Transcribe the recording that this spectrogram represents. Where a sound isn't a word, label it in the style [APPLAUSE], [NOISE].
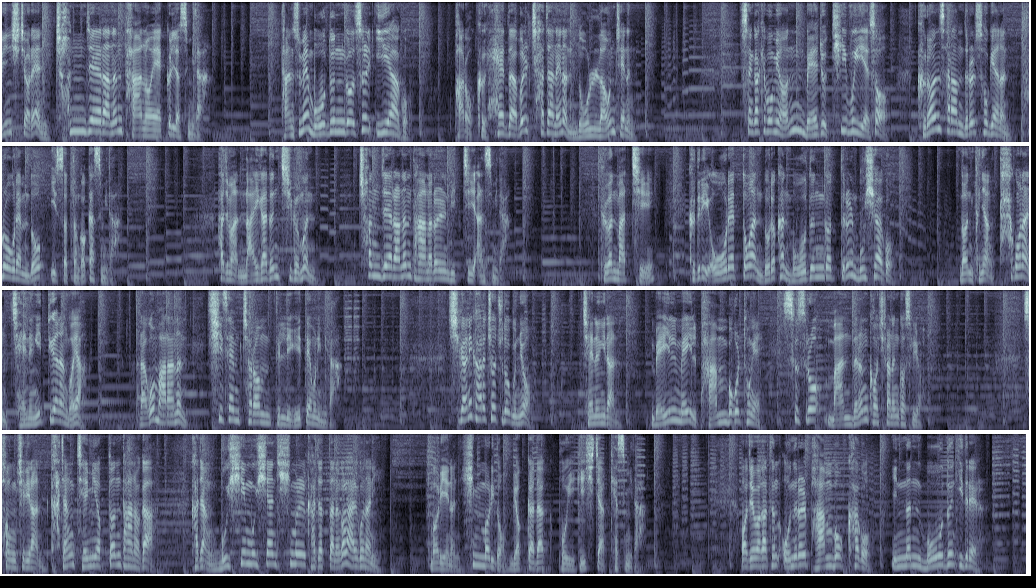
어린 시절엔 천재라는 단어에 끌렸습니다. 단숨에 모든 것을 이해하고 바로 그 해답을 찾아내는 놀라운 재능. 생각해보면 매주 TV에서 그런 사람들을 소개하는 프로그램도 있었던 것 같습니다. 하지만 나이가 든 지금은 천재라는 단어를 믿지 않습니다. 그건 마치 그들이 오랫동안 노력한 모든 것들을 무시하고 넌 그냥 타고난 재능이 뛰어난 거야. 라고 말하는 시샘처럼 들리기 때문입니다. 시간이 가르쳐 주더군요. 재능이란 매일매일 반복을 통해 스스로 만드는 것이라는 것을요. 성실이란 가장 재미없던 단어가 가장 무시무시한 힘을 가졌다는 걸 알고 나니 머리에는 흰머리도 몇 가닥 보이기 시작했습니다. 어제와 같은 오늘을 반복하고 있는 모든 이들을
